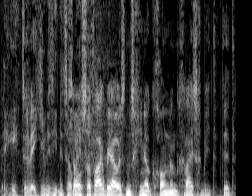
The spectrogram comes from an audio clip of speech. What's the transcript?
Ik, weet je, we zien het zo. Zoals zo vaak bij jou is het misschien ook gewoon een grijs gebied, dit.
